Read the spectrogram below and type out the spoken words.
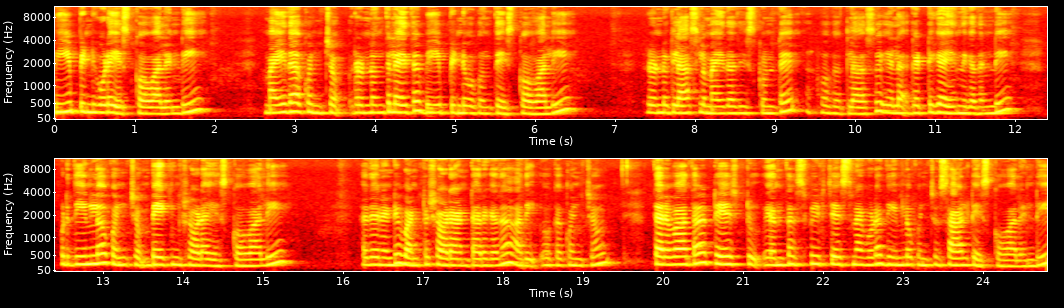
బియ్య పిండి కూడా వేసుకోవాలండి. మైదా కొంచెం రెండొంతులు అయితే బియ్య పిండి ఒక వంతు వేసుకోవాలి. రెండు గ్లాసులు మైదా తీసుకుంటే ఒక గ్లాసు. ఇలా గట్టిగా అయింది కదండి. ఇప్పుడు దీనిలో కొంచెం బేకింగ్ సోడా వేసుకోవాలి. అదేనండి వంట సోడా అంటారు కదా అది ఒక కొంచెం. తర్వాత టేస్ట్ ఎంత స్వీట్ చేసినా కూడా దీనిలో కొంచెం సాల్ట్ వేసుకోవాలండి.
